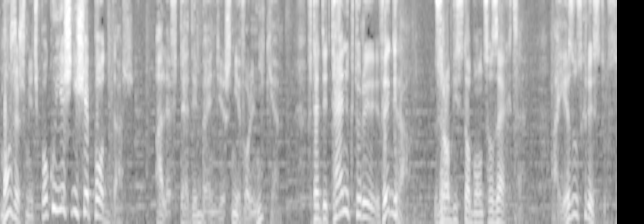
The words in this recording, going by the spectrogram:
Możesz mieć pokój, jeśli się poddasz, ale wtedy będziesz niewolnikiem. Wtedy ten, który wygra, zrobi z tobą co zechce. A Jezus Chrystus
